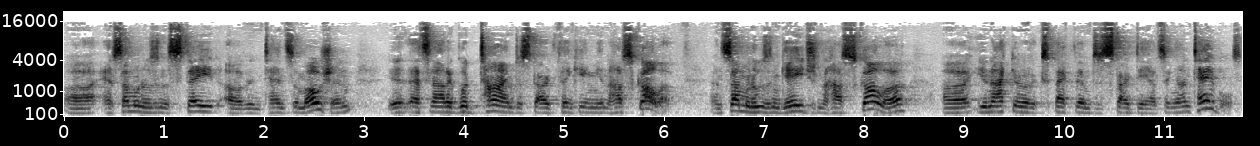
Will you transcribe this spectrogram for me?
Uh, as someone who's in a state of intense emotion, that's not a good time to start thinking in Haskalah. And someone who's engaged in Haskalah, uh, you're not going to expect them to start dancing on tables.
